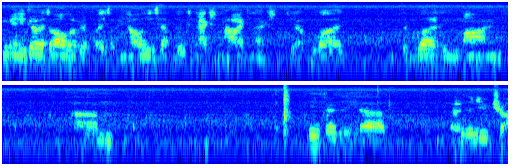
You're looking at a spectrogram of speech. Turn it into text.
I mean, it goes all over the place. I mean, all these have the connection, high connections. You have blood, the blood and the mind. Um, these are the uh, are the neutrons.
